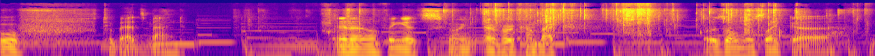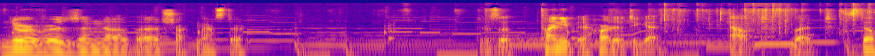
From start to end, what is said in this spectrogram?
Oof, too bad it's banned. And I don't think it's going ever come back. It was almost like a newer version of uh, Shockmaster. Just a tiny bit harder to get out, but still.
